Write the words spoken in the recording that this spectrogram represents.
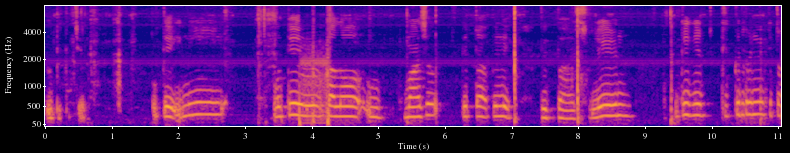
lebih kecil oke ini oke kalau masuk kita pilih bebas link oke kita kita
